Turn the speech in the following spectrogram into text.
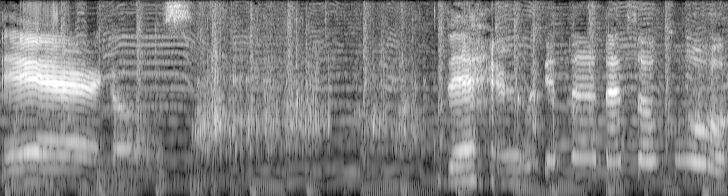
There it goes. There. Look at that. That's so cool.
